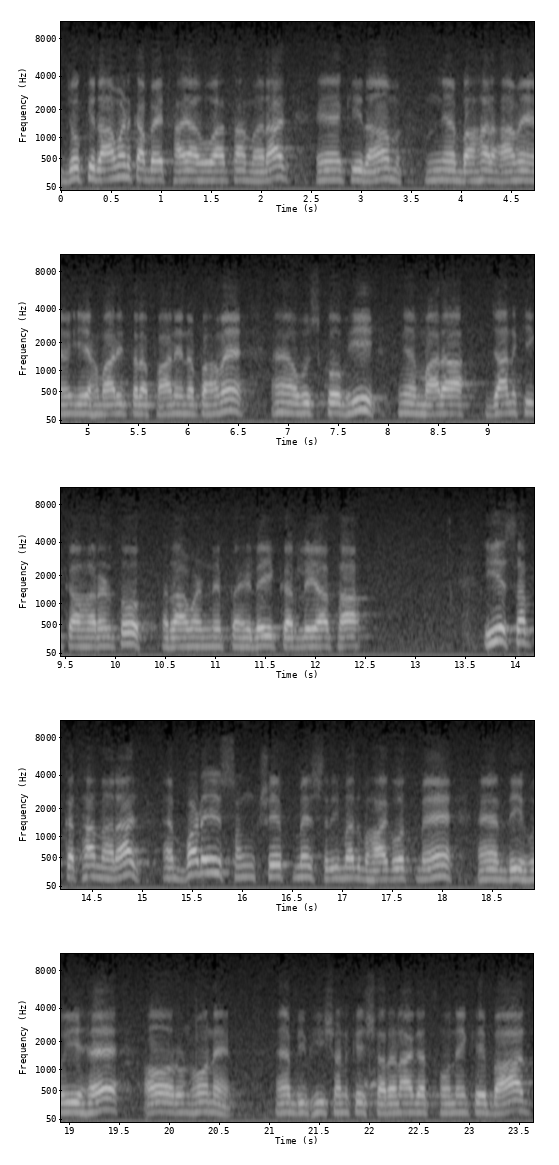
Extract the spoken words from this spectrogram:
जो कि रावण का बैठाया हुआ था महाराज कि राम बाहर आवे, ये हमारी तरफ़ आने न पावे उसको भी मारा। जानकी का हरण तो रावण ने पहले ही कर लिया था। ये सब कथा महाराज बड़े संक्षेप में श्रीमद् भागवत में दी हुई है और उन्होंने विभीषण के शरणागत होने के बाद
